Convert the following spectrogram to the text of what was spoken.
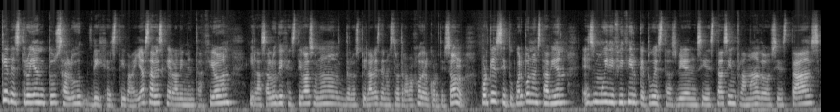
que destruyen tu salud digestiva. Ya sabes que la alimentación y la salud digestiva son uno de los pilares de nuestro trabajo del cortisol, porque si tu cuerpo no está bien, es muy difícil que tú estás bien, si estás inflamado, si estás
